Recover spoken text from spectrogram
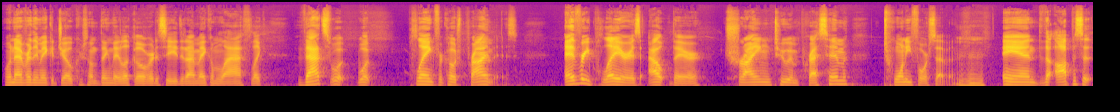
whenever they make a joke or something, they look over to see did I make them laugh. Like that's what what playing for Coach Prime is. Every player is out there trying to impress him 24 7. And the opposite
